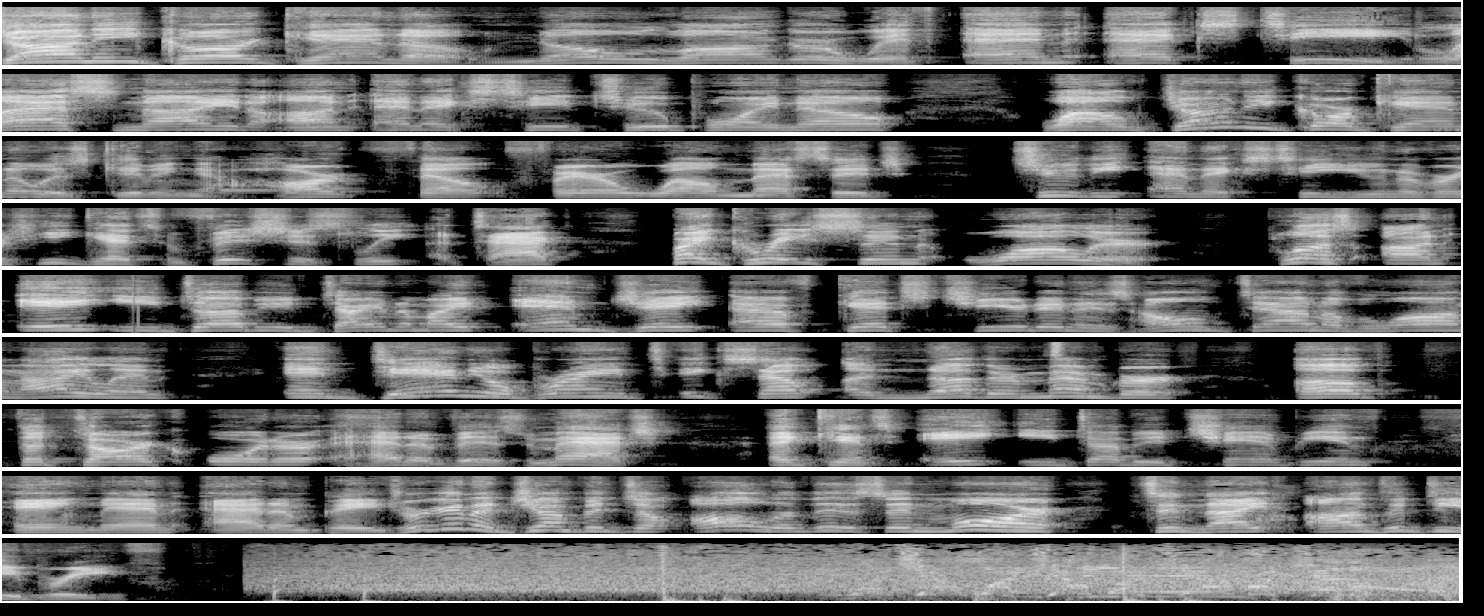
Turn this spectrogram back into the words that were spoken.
Johnny Gargano no longer with NXT. Last night on NXT 2.0, while Johnny Gargano is giving a heartfelt farewell message to the NXT universe, he gets viciously attacked by Grayson Waller. Plus, on AEW Dynamite, MJF gets cheered in his hometown of Long Island, and Daniel Bryan takes out another member of the Dark Order ahead of his match against AEW champion Hangman Adam Page. We're going to jump into all of this and more tonight on the debrief. Watch out, watch out, watch out, watch out.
